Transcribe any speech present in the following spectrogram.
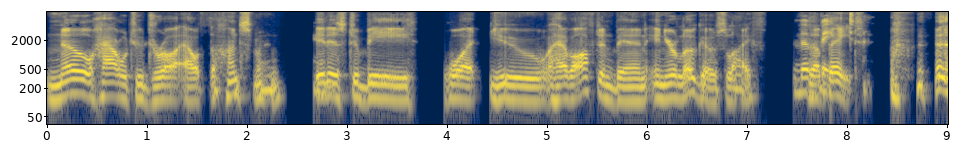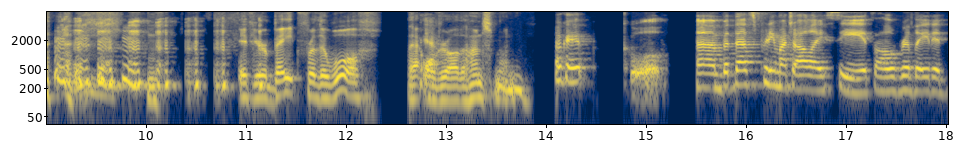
know how to draw out the huntsman. It Yeah. is to be what you have often been in your logos life The, the bait. bait. if you're bait for the wolf, that Yeah. will draw the huntsman. okay, cool. Um, but that's pretty much all I see. It's all related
